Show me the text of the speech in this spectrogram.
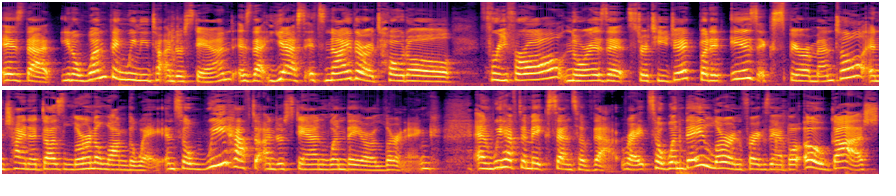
is that you know one thing we need to understand is that yes it's neither a total free for all, nor is it strategic, but it is experimental and China does learn along the way. And so we have to understand when they are learning and we have to make sense of that, right? So when they learn, for example, oh gosh,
